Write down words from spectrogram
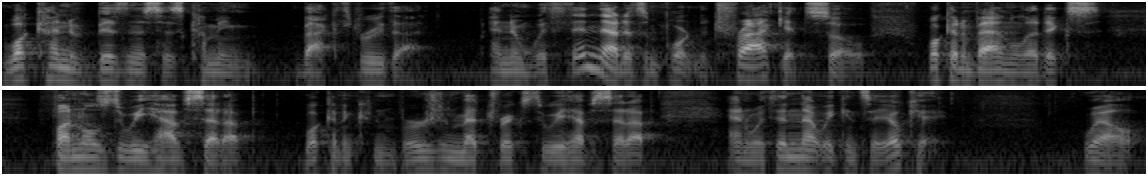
what kind of business is coming back through that? And then within that, it's important to track it. So, what kind of analytics funnels do we have set up? What kind of conversion metrics do we have set up? And within that, we can say, okay, well,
